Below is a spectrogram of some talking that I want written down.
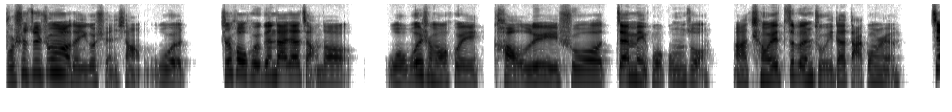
不是最重要的一个选项。我之后会跟大家讲到我为什么会考虑说在美国工作啊，成为资本主义的打工人。接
